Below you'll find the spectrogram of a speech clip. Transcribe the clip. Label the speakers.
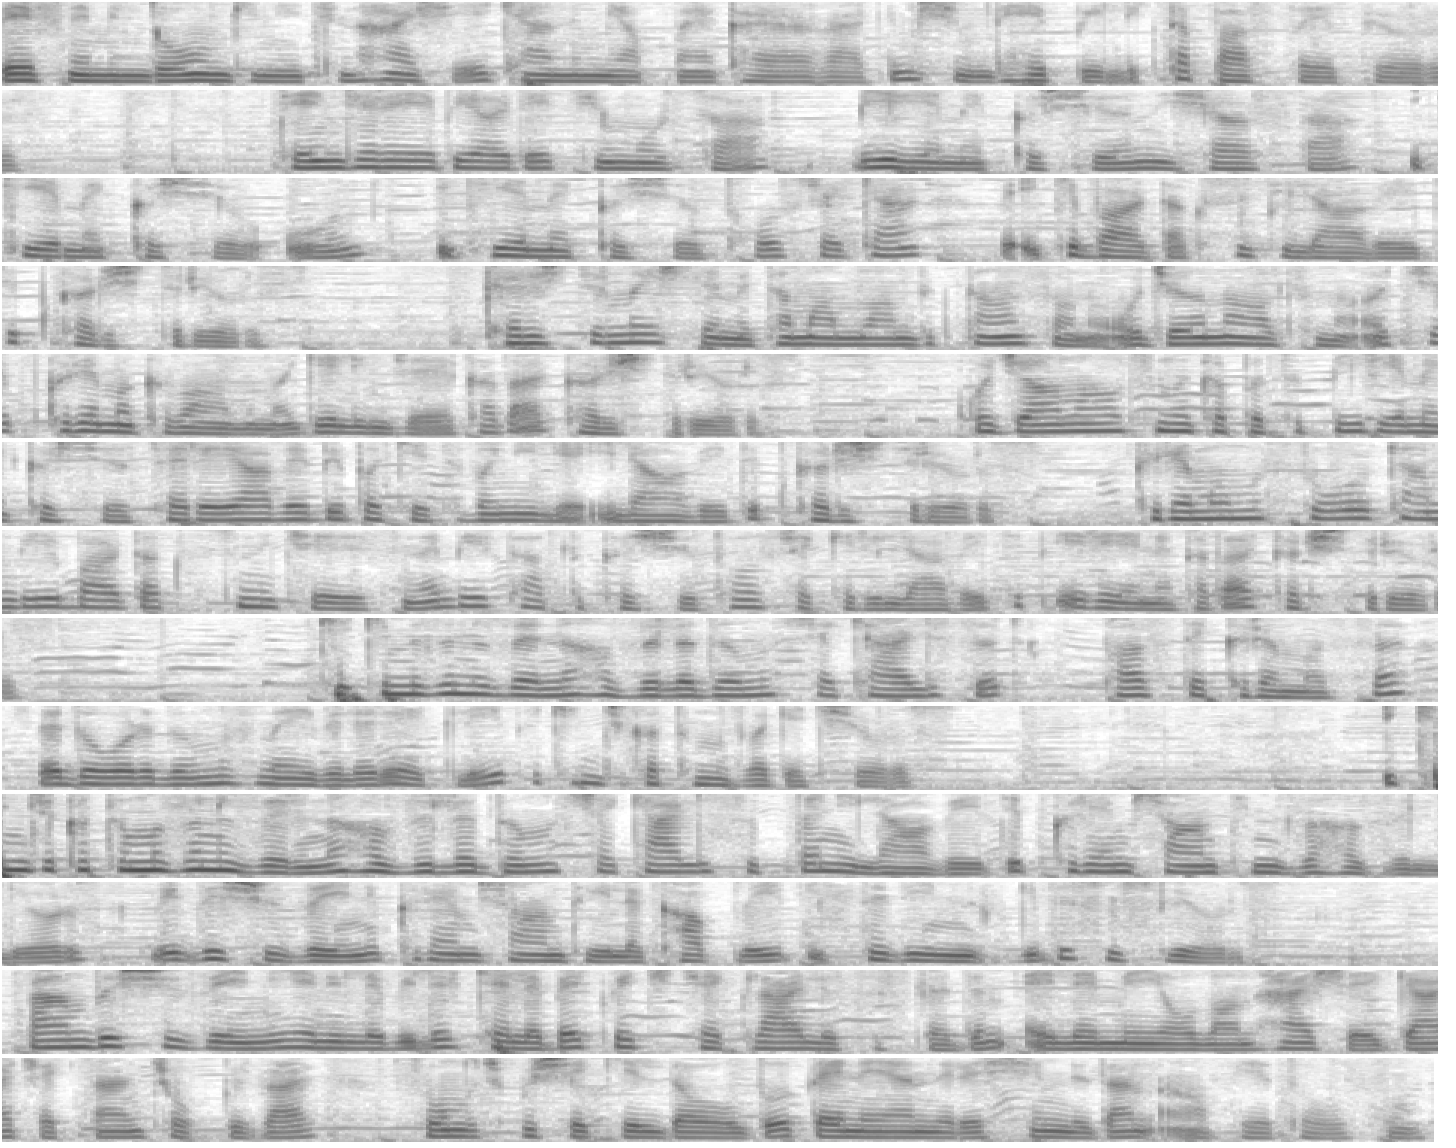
Speaker 1: Defne'min doğum günü için her şeyi kendim yapmaya karar verdim. Şimdi hep birlikte pasta yapıyoruz. Tencereye bir adet yumurta, 1 yemek kaşığı nişasta, 2 yemek kaşığı un, 2 yemek kaşığı toz şeker ve 2 bardak süt ilave edip karıştırıyoruz. Karıştırma işlemi tamamlandıktan sonra ocağın altını açıp krema kıvamına gelinceye kadar karıştırıyoruz. Ocağın altını kapatıp 1 yemek kaşığı tereyağı ve 1 paket vanilya ilave edip karıştırıyoruz. Kremamız soğurken 1 bardak sütün içerisine 1 tatlı kaşığı toz şeker ilave edip eriyene kadar karıştırıyoruz. Kekimizin üzerine hazırladığımız şekerli süt, paste kreması ve doğradığımız meyveleri ekleyip ikinci katımıza geçiyoruz. İkinci katımızın üzerine hazırladığımız şekerli sütten ilave edip krem şantimizi hazırlıyoruz ve dış yüzeyini krem şanti ile kaplayıp istediğimiz gibi süslüyoruz. Ben dış yüzeyini yenilebilir kelebek ve çiçeklerle süsledim. El emeği olan her şey gerçekten çok güzel. Sonuç bu şekilde oldu. Deneyenlere şimdiden afiyet olsun.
